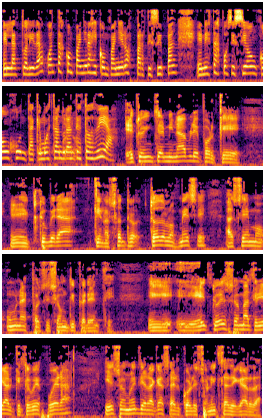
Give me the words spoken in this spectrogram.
En la actualidad, ¿cuántas compañeras y compañeros participan en esta exposición conjunta que muestran durante estos días? Esto es interminable porque eh, tú verás que nosotros todos los meses hacemos una exposición diferente y, todo eso material que tú ves fuera, eso no es de la casa del coleccionista de Garda,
